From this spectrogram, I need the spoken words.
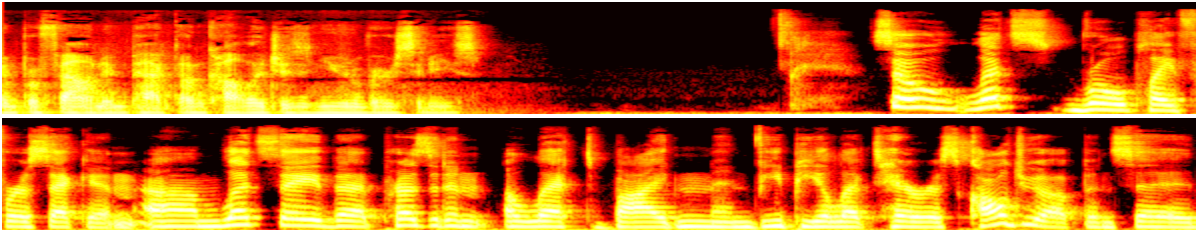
significant and profound impact on colleges and universities. So let's role play for a second. Um, let's say that President elect Biden and VP elect Harris called you up and said,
